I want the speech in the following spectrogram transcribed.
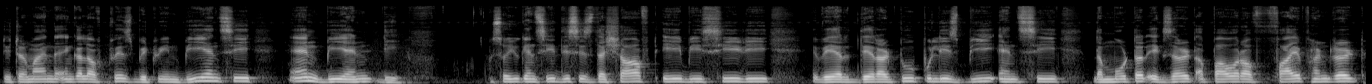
determine the angle of twist between B and C and B and D so you can see this is the shaft a b c d where there are two pulleys b and c. The motor exert a power of 500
